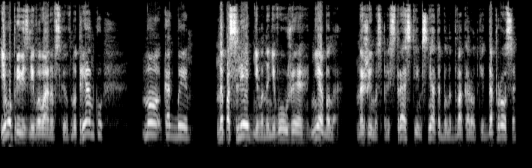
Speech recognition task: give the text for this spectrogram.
Его привезли в Ивановскую внутрянку, но как бы на последнего на него уже не было нажима с пристрастием, снято было два коротких допроса,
